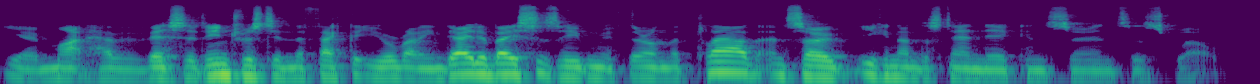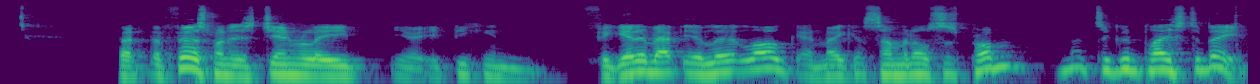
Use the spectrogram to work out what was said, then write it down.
you know, might have a vested interest in the fact that you're running databases, even if they're on the cloud. And so you can understand their concerns as well. But the first one is generally, you know, if you can forget about the alert log and make it someone else's problem, that's a good place to be.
